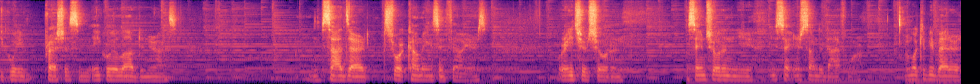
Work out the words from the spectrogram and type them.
equally precious and equally loved in your eyes. Besides our shortcomings and failures, we're each your children, the same children you, you sent your son to die for. And what could be better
